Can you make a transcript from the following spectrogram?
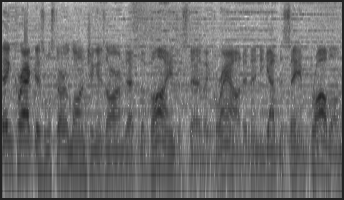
then Cractus will start launching his arms at the vines instead of the ground, and then you got the same problem,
